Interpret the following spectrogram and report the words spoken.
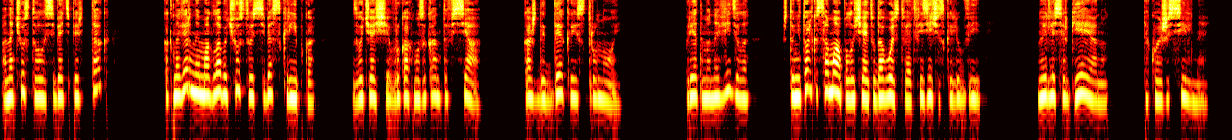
она чувствовала себя теперь так, как, наверное, могла бы чувствовать себя скрипка, звучащая в руках музыканта вся, каждой декой и струной. При этом она видела, что не только сама получает удовольствие от физической любви, но и для Сергея оно такое же сильное.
